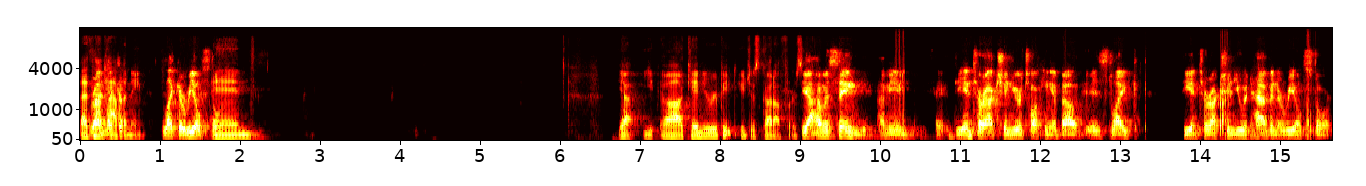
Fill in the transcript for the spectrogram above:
That's Right, not like a- happening. Like a real store. and yeah, uh, can you repeat? You just cut off a second. Yeah, I was saying, I mean, uh, the interaction you're talking about is like the interaction you would have in a real store.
